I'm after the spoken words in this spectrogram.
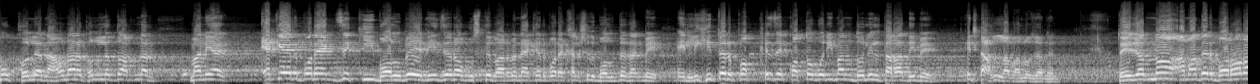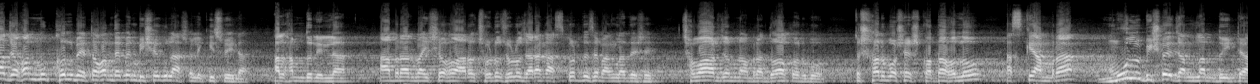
মুখ খোলে না ওনারা খুললে তো আপনার মানে একের পর এক যে কি বলবে, নিজেরাও বুঝতে পারবে না একের পর এক খালি শুধু বলতে থাকবে। এই লিখিতের পক্ষে যে কত পরিমাণ দলিল তারা দিবে, এটা আল্লাহ ভালো জানেন। তো এই জন্য আমাদের বড়রা যখন মুখ খুলবে, তখন দেখবেন বিষয়গুলো আসলে কিছুই না। আলহামদুলিল্লাহ, আবরার ভাই সহ আরও ছোট ছোট যারা কাজ করতেছে বাংলাদেশে, সবার জন্য আমরা দোয়া করব। তো সর্বশেষ কথা হলো, আজকে আমরা মূল বিষয় জানলাম দুইটা।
